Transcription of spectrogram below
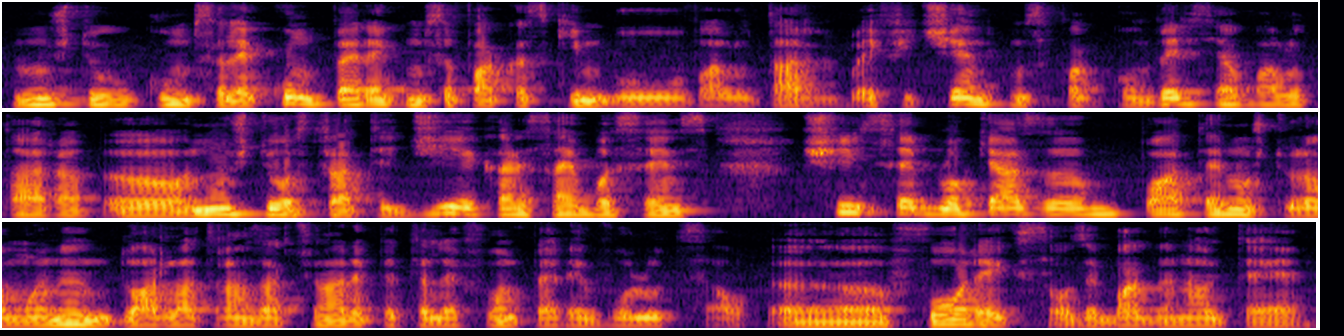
nu știu cum să le cumpere, cum să facă schimbul valutar eficient, cum să facă conversia valutară, uh, nu știu o strategie care să aibă sens și se blochează, poate, nu știu, rămânând doar la tranzacționare pe telefon, pe Revolut sau uh, Forex sau se bagă în alte,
